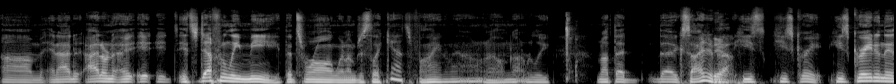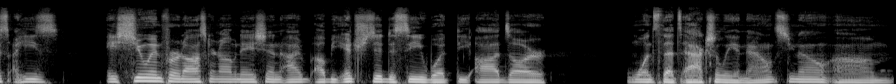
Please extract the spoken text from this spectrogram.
Um, and I, I don't know. It, it it's definitely me that's wrong when I'm just like, yeah, it's fine. I, mean, I don't know. I'm not really, I'm not that that excited about it. He's he's great. He's great in this. He's a shoe in for an Oscar nomination. I I'll be interested to see what the odds are once that's actually announced. You know, um,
